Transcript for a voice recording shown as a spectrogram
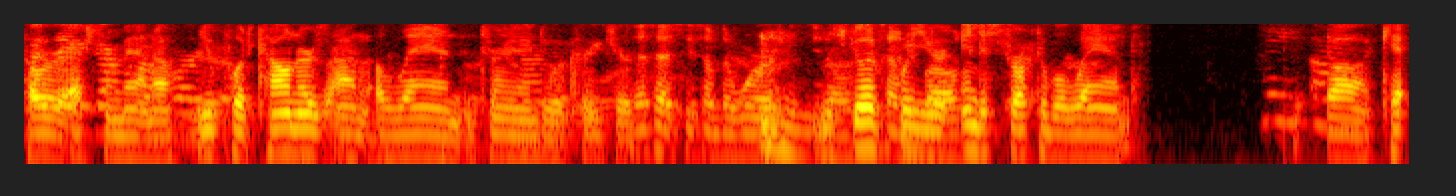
Power oh. extra mana. You put counters on a land and turn it into a creature. That's how I see something worth. You know, It's good for your about. indestructible land. Uh, ca-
